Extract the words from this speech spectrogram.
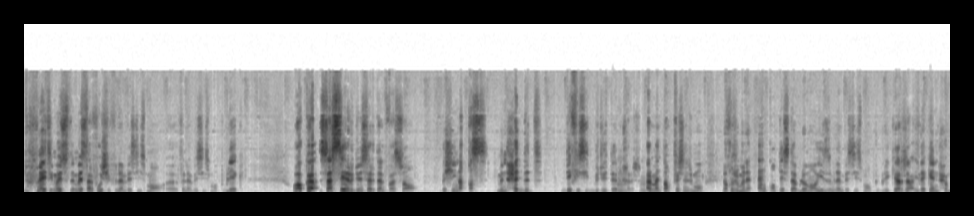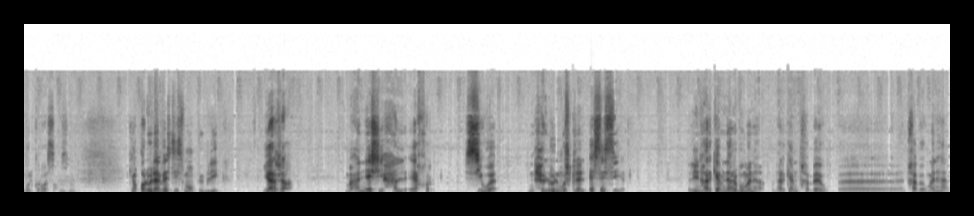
ما يصرفوش في ال investissement في ال investissement public وهكا ça sert d'une certaine façon باش ينقص من حدة déficit budgétaire يخرج اما نتنق كيفاش نجمو نخرجوا منها. incontestablement يلزم ال investissement public يرجع إذا كان نحبوا ال croissance كي نقولوا ال investissement public يرجع ما عندناش حل آخر سوى نحلوا المشكلة الأساسية اللي نهار كامل نهربوا منها ونهار كامل نتخباو آه نتخباو منها.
